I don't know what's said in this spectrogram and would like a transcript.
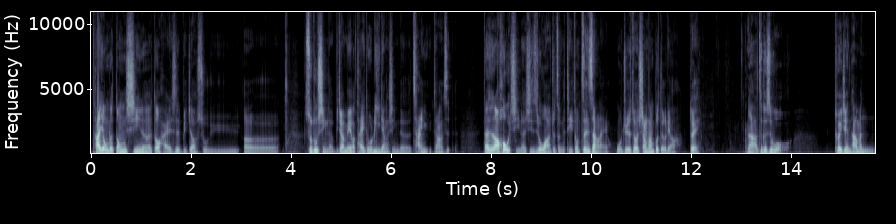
他用的东西呢都还是比较属于呃速度型的，比较没有太多力量型的参与这样子。但是到后期呢，其实哇，就整个体重增上来，我觉得就相当不得了。对，那这个是我推荐他们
